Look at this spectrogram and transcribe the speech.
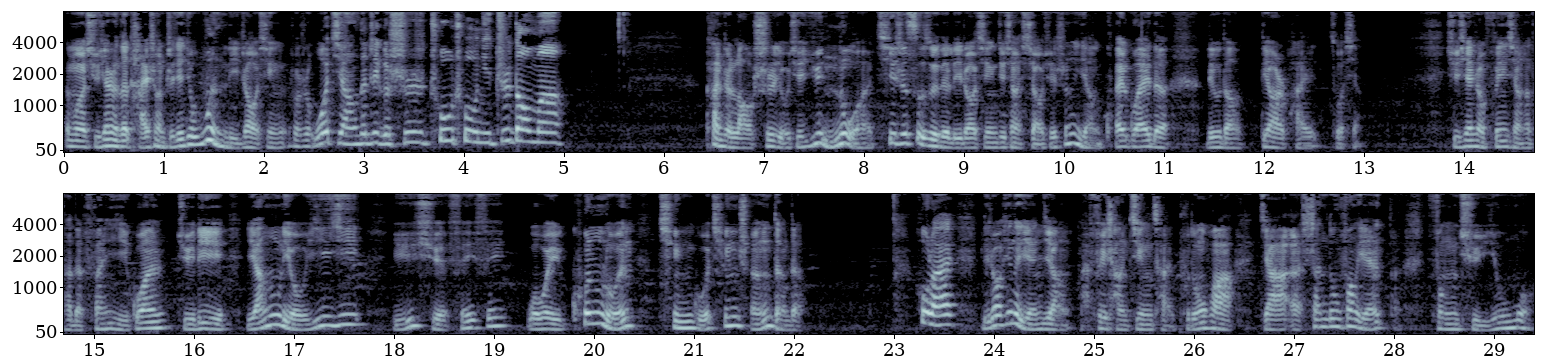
那么许先生在台上直接就问李兆星，说是我讲的这个诗出处你知道吗？看着老师有些愠怒啊，七十四岁的李兆星就像小学生一样乖乖的溜到第二排坐下。许先生分享了他的翻译观，举例杨柳依依，雨雪霏霏，我为昆仑倾国倾城等等。后来，李兆星的演讲非常精彩，普通话加呃山东方言，风趣幽默。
